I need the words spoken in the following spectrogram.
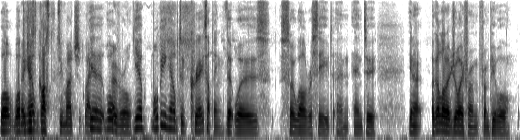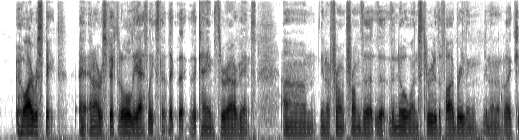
Well, well, It being just able, cost too much, like yeah, well, overall. yeah, well, being able to create something that was so well received and and to, you know, I got a lot of joy from from people who I respect, and, and I respected all the athletes that that, that, that came through our events. Um, you know, from from the, the the newer ones through to the fire breathing, you know, like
